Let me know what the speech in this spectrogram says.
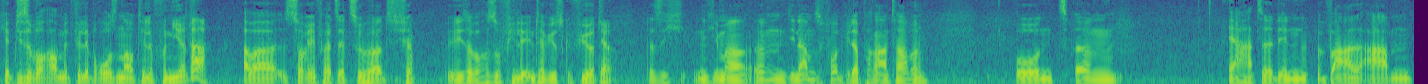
Ich habe diese Woche auch mit Philipp Rosenau telefoniert. Ah, Aber sorry, falls er zuhört, ich habe in dieser Woche so viele Interviews geführt, Ja. dass ich nicht immer ähm, die Namen sofort wieder parat habe. Und ähm, er hatte den Wahlabend,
